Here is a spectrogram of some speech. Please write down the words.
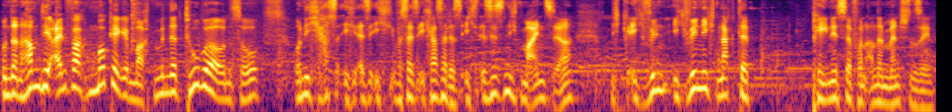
Und dann haben die einfach Mucke gemacht mit der Tuba und so. Und ich hasse, ich, also ich, was heißt, ich hasse das. Ich, es ist nicht meins, ja. Ich, ich, will, ich will nicht nackte Penisse von anderen Menschen sehen.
